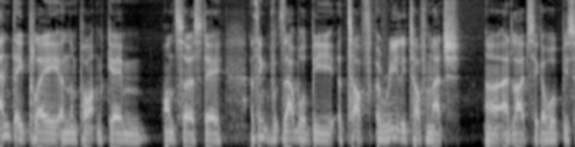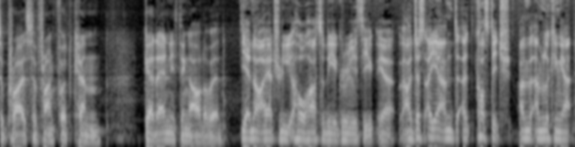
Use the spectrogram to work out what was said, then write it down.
and they play an important game on Thursday. I think that will be a tough, a really tough match uh, at Leipzig. I would be surprised if Frankfurt can get anything out of it. Yeah, no, I actually wholeheartedly agree with you. Yeah, I just, uh, yeah, I'm uh, Kostic. I'm, I'm looking at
